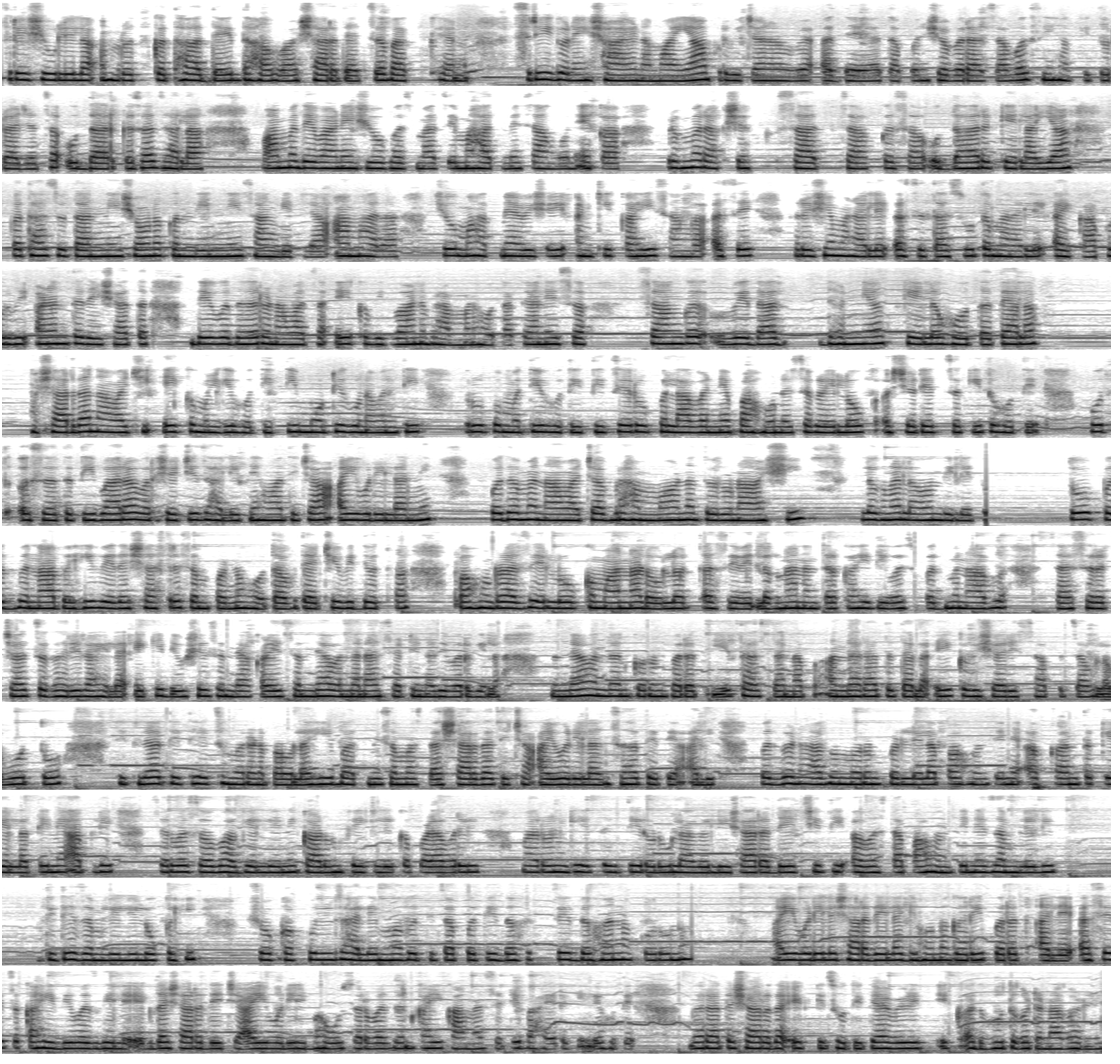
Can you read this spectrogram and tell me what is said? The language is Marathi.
श्री शिवलीला अमृत कथा अध्याय दहावा शारद्याचं व्याख्यान. श्री गणेशाय नमा. यापूर्वीच्या नवव्या अध्यायात आपण शबराचा व सिंह केतुराजाचा उद्धार कसा झाला? वामदेवाने शिवभस्माचे महात्म्य सांगून एका ब्रह्मराक्षसाचा कसा उद्धार केला? या कथासुतांनी शौनकंदींनी सांगितल्या आम्हाला शिवमहात्म्याविषयी आणखी काही सांगा असे ऋषी म्हणाले. असता सूत म्हणाले ऐका पूर्वी अनंत देशात देवधर नावाचा एक विद्वान ब्राह्मण होता. त्याने स सांग वेदाध्ययन केलं होतं. त्याला शारदा नावाची एक मुलगी होती. ती मोठी गुणवंती रूपमती होती. तिचे रूप लावण्य पाहून सगळे लोक आश्चर्यचकित होते. होत असत ती बारा वर्षाची झाली तेव्हा तिच्या आई वडिलांनी पद्म नावाच्या ब्राह्मण तरुणाशी लग्न लावून दिले. तो पद्मनाभही वेदशास्त्र संपन्न होता. व त्याची विद्वत्ता पाहून राजे लोकमानाडवलत असे. लग्नानंतर काही दिवस पद्मनाभ सासरच्याच घरी राहिला. एके दिवशी संध्याकाळी संध्यावंदनासाठी नदीवर गेला. संध्यावंदन करून परत येत असताना अंधारात त्याला एक विषारी साप चावला व तो तिथल्या तिथेच मरण पावला. ही बातमी समजता शारदा तिच्या आईवडिलांसह तेथे आली. पद्मनाभ मरून पडलेला पाहून तिने अकांत केला. तिने आपली सर्व सौभाग्य लेणी काढून फेकली. कपाळावरील मारून घेत ती रडू लागली. शारदेची ती अवस्था पाहून तिने जमलेली तिथे जमलेली लोकही शोकाकुल झाले. मग तिचा पती दहचे दहन करून आई वडील शारदेला घेऊन घरी परत आले. असेच काही दिवस गेले. एकदा शारदेचे आई वडील भाऊ सर्वजण काही कामासाठी बाहेर गेले होते. घरात शारदा एकटीच होती. त्यावेळी एक अद्भुत घटना घडली.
